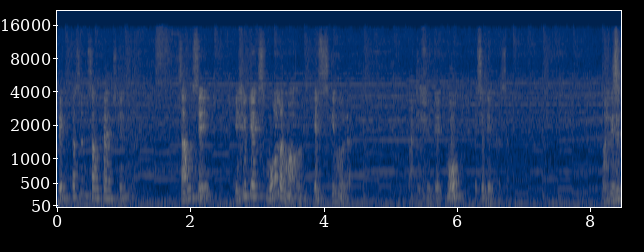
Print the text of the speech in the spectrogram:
depressant, sometimes stimulant. Some say if you take small amount, it's stimulant. But if you take more, it's a depressant. But this is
